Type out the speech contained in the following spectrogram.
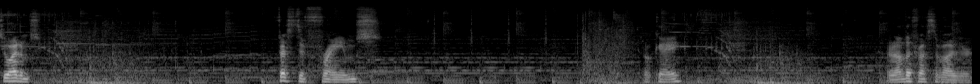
Two items. Festive frames. Okay. Another festivizer.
